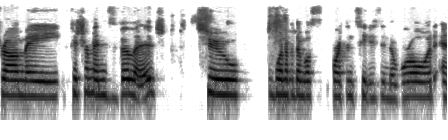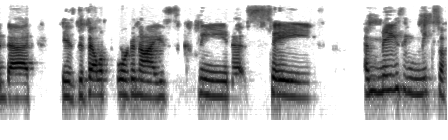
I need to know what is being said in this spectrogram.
from a fisherman's village to one of the most important cities in the world, and that is developed, organized, clean, safe, amazing mix of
